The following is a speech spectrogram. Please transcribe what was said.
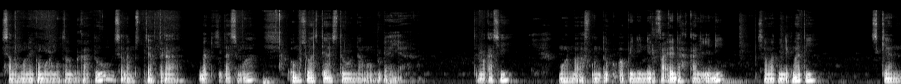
Assalamualaikum warahmatullahi wabarakatuh. Salam sejahtera bagi kita semua. Om Swastiastu, Namo Buddhaya. Terima kasih. Mohon maaf untuk opini nirfaedah kali ini. Selamat menikmati. Sekian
